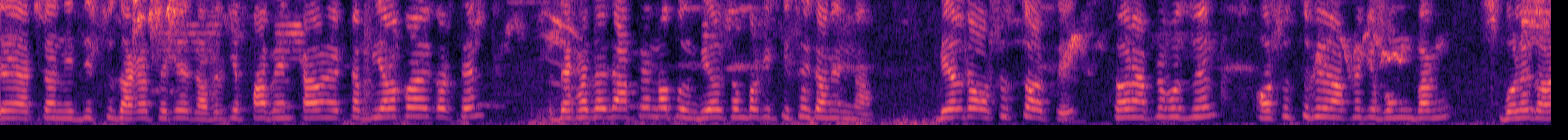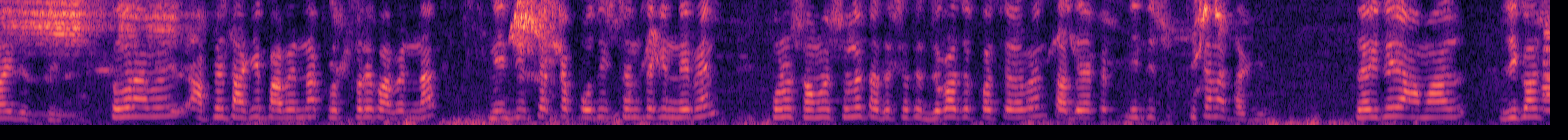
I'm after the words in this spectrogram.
যে একটা নির্দিষ্ট জায়গা থেকে যাদেরকে পাবেন কারণ একটা বিড়াল ক্রয় করছেন দেখা যায় যে আপনি নতুন বিড়াল সম্পর্কে কিছুই জানেন না। বিড়ালটা অসুস্থ আছে, তখন আপনি বুঝবেন, অসুস্থ বিড়াল আপনাকে বং বাং বলে ধরাই দিচ্ছে। তখন আমি আপনি তাকে পাবেন না, খোঁজ করে পাবেন না। নির্দিষ্ট একটা প্রতিষ্ঠান থেকে নেবেন, কোনো সমস্যা হলে তাদের সাথে যোগাযোগ করতে পারবেন, তাদের একটা নির্দিষ্ট ঠিকানা থাকে। তো এইটাই আমার রিকোয়েস্ট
